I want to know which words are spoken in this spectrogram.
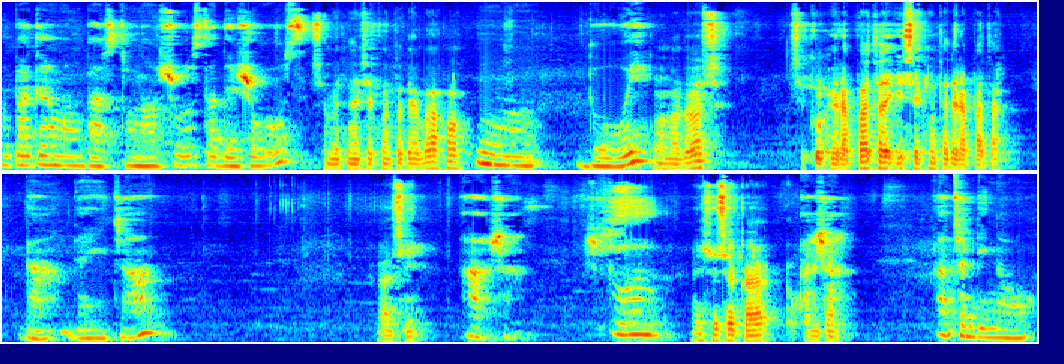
Băgăm în bastonașul ăsta de jos. Se mete en ese punto de abajo. 1, 2, 1, 2. Se coge la pata y se junta de la pata. da, de aici, Así. așa. Și luăm, Y se saca junto. așa. Facem din nou.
